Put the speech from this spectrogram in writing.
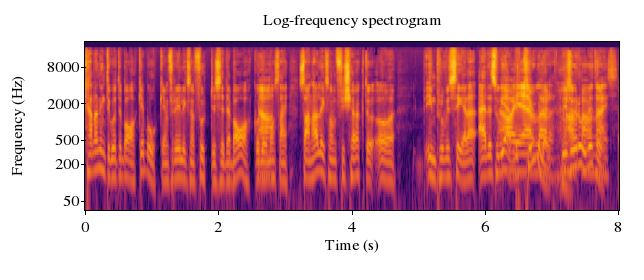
kan han inte gå tillbaka i boken för det är liksom 40 sidor bak och då Ja. måste han, så han har liksom försökt att, att improvisera, äh, det såg Ja, jävligt kul ut, det Ja, fan roligt ut nice.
